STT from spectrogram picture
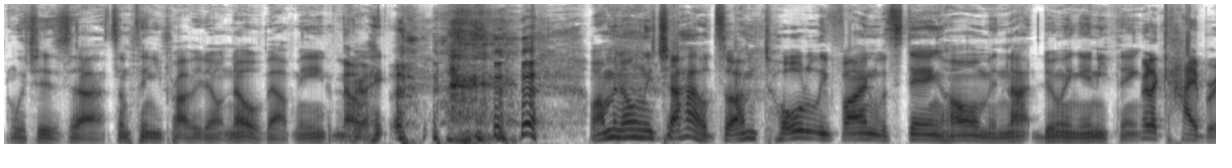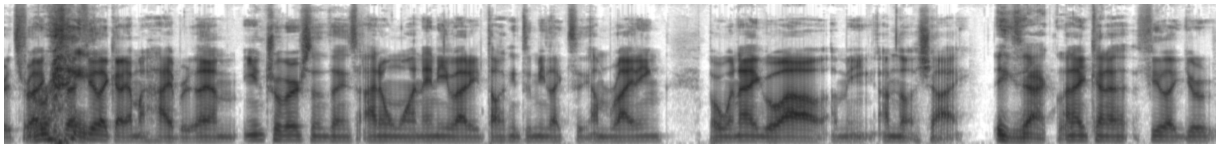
which is uh, something you probably don't know about me, No. right? well, I'm an only child, so I'm totally fine with staying home and not doing anything. we're like hybrids right because i feel like i am a hybrid i am introvert sometimes i don't want anybody talking to me like i'm writing but when i go out i mean i'm not shy Exactly. and i kind of feel like you're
